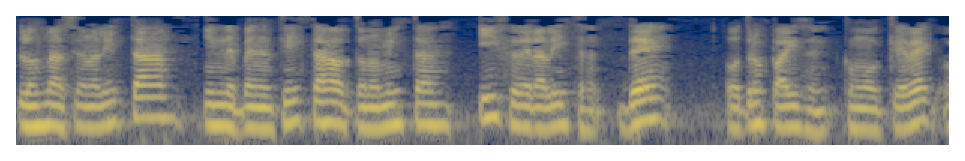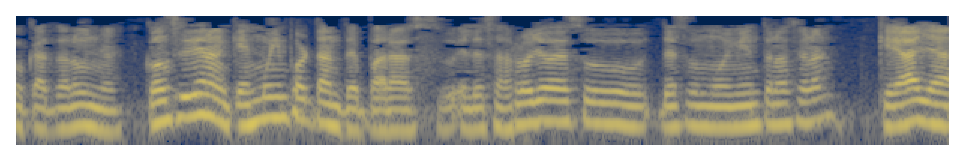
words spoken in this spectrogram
los nacionalistas, independentistas, autonomistas y federalistas de otros países como Quebec o Cataluña consideran que es muy importante para el desarrollo de su, de su movimiento nacional que haya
